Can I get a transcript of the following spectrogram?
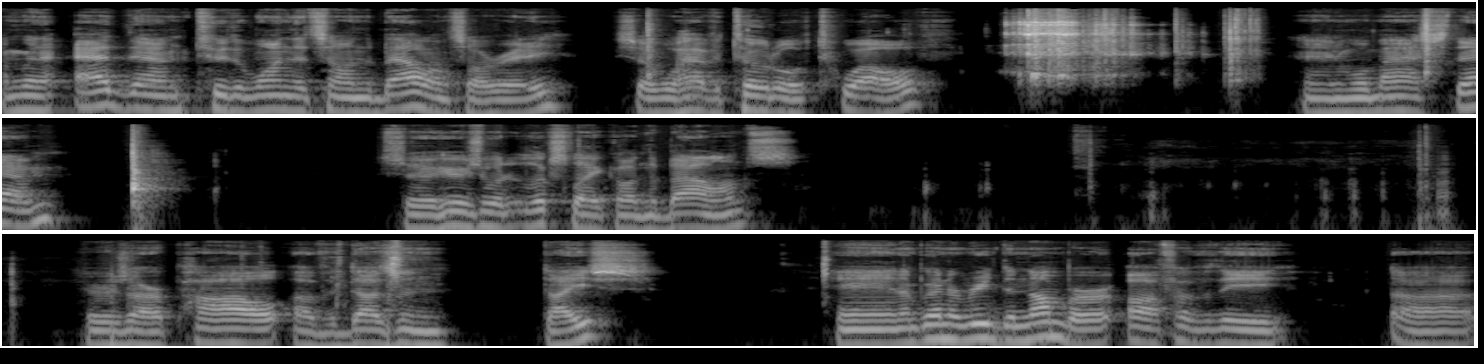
I'm going to add them to the one that's on the balance already. So we'll have a total of 12. And we'll mass them. So here's what it looks like on the balance. Here's our pile of a dozen dice. And I'm going to read the number off of the uh,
